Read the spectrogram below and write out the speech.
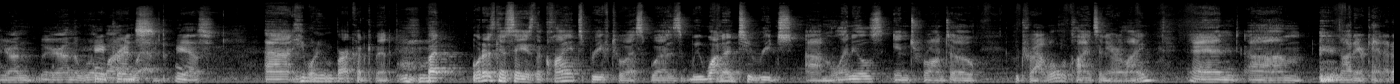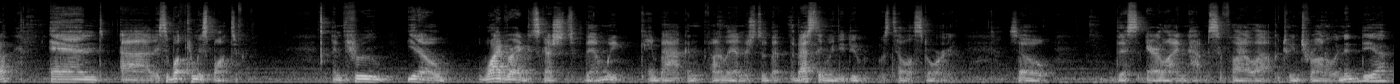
You're on, you're on the World Hey, Wide Prince. Web. Yes. Uh, he won't even bark on command. Mm-hmm. But what I was going to say is the client's brief to us was we wanted to reach uh, millennials in Toronto who travel, the clients in airline, and um, not Air Canada. And uh, they said, what can we sponsor? And through, you know, wide variety of discussions with them, we came back and finally understood that the best thing we need to do was tell a story. So this airline happens to fly a lot between Toronto and India.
